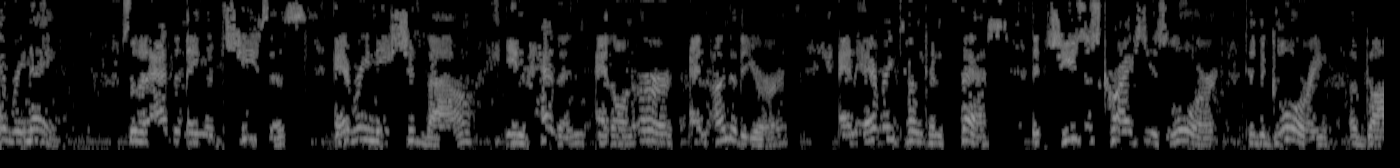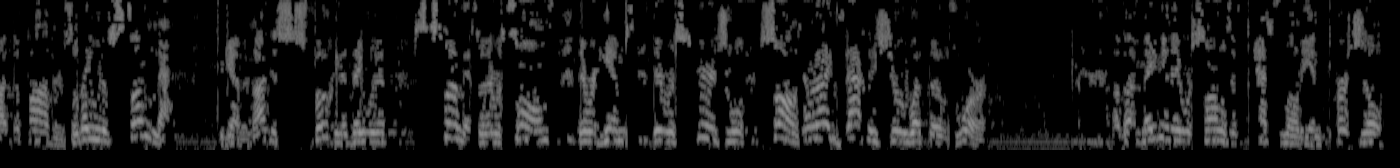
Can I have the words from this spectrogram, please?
every name, so that at the name of Jesus, every knee should bow in heaven and on earth and under the earth, and every tongue confess that Jesus Christ is Lord to the glory of God the Father. So they would have sung that together, not just spoken it, they would have sung it. So there were songs, there were hymns, there were spiritual songs. I'm not exactly sure what those were uh, but maybe they were songs of testimony and personal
